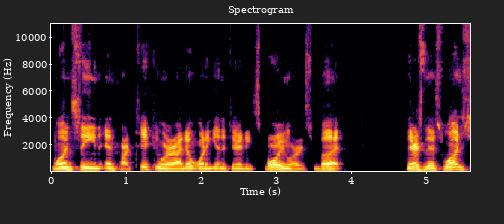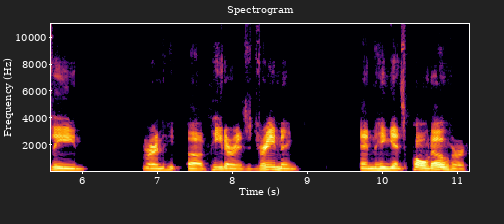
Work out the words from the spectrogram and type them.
one scene in particular, I don't want to get into any spoilers, but there's this one scene where uh, Peter is dreaming and he gets pulled over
